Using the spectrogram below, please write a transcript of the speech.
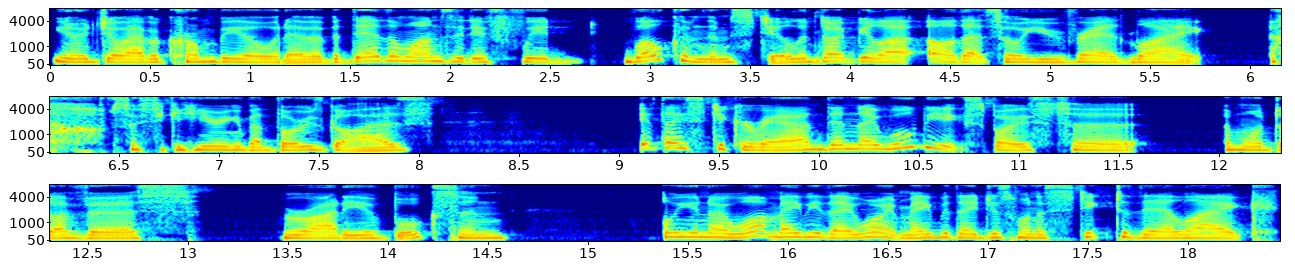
you know, Joe Abercrombie or whatever, but they're the ones that if we'd welcome them still and don't be like, oh, that's all you've read, like, ugh, I'm so sick of hearing about those guys. If they stick around, then they will be exposed to a more diverse variety of books. And, or you know what, maybe they won't. Maybe they just want to stick to their, like,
